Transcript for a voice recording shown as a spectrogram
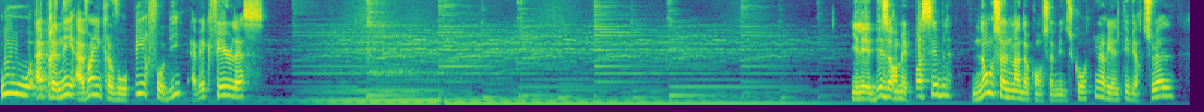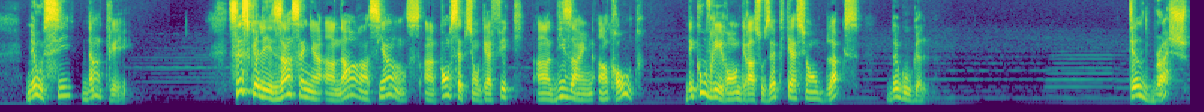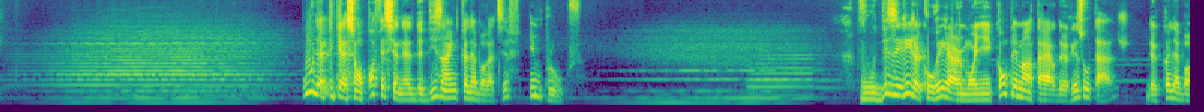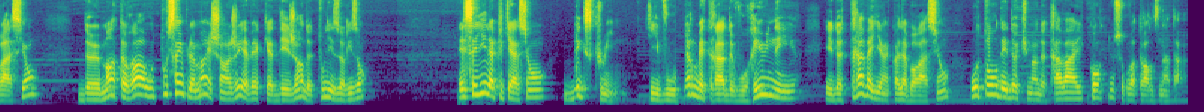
ou apprenez à vaincre vos pires phobies avec Fearless. Il est désormais possible non seulement de consommer du contenu en réalité virtuelle, mais aussi d'en créer. C'est ce que les enseignants en arts, en sciences, en conception graphique, en design, entre autres, découvriront grâce aux applications Blocks de Google. Tilt Brush ou l'application professionnelle de design collaboratif Improve. Vous désirez recourir à un moyen complémentaire de réseautage, de collaboration de mentorat ou tout simplement échanger avec des gens de tous les horizons? Essayez l'application Big Screen qui vous permettra de vous réunir et de travailler en collaboration autour des documents de travail contenus sur votre ordinateur.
